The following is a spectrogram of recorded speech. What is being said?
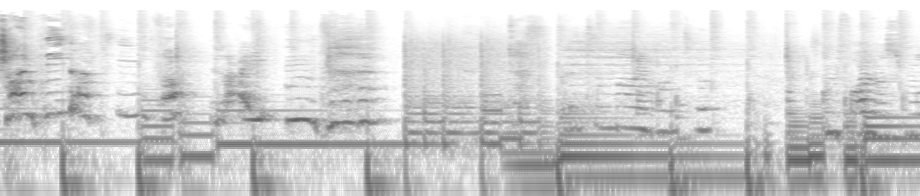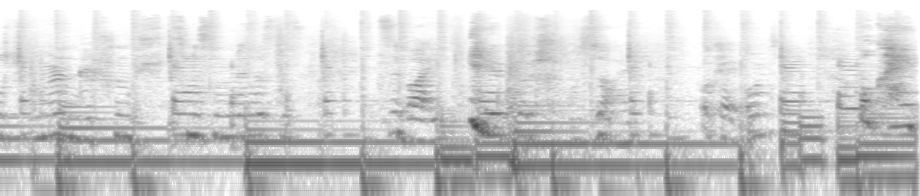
Schon wieder sieben verbleibend. Das dritte Mal heute. Und vor allem, es muss mindestens, es müssen mindestens zwei episch sein. Okay, und? Okay,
